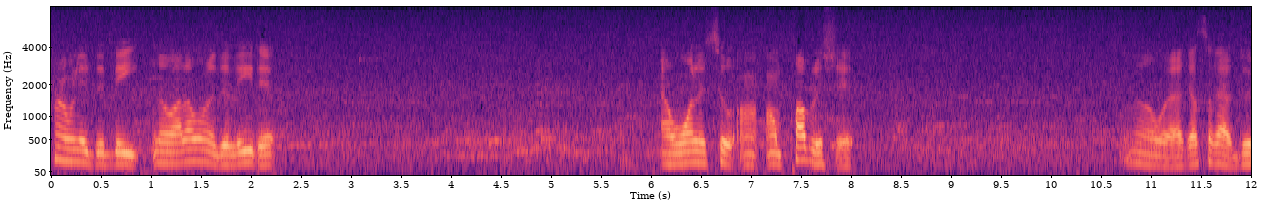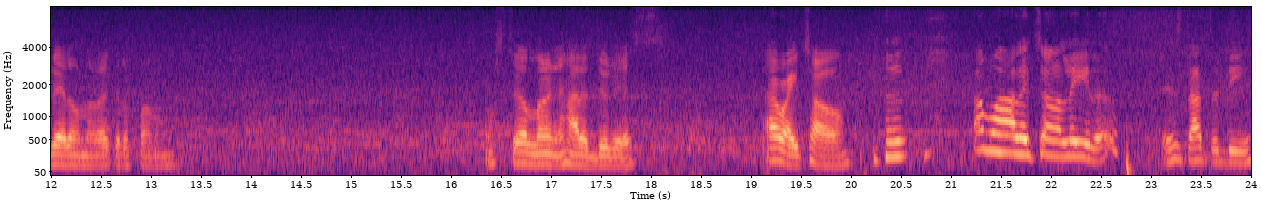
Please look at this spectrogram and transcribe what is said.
Permanently delete. No, I don't want to delete it. I wanted to uh, unpublish it. No way. I guess I gotta do that on the regular phone. I'm still learning how to do this. All right, y'all. I'm gonna holler at y'all later. It's Dr. D.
